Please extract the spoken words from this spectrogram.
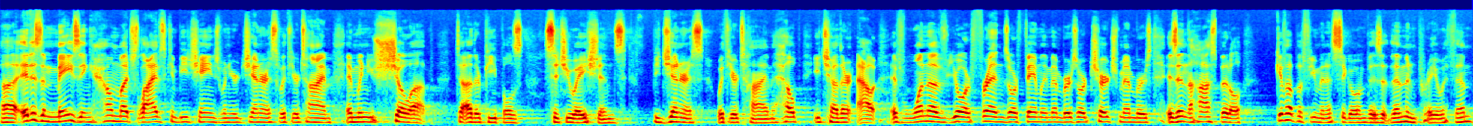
Uh, it is amazing how much lives can be changed when you're generous with your time and when you show up to other people's situations. Be generous with your time. Help each other out. If one of your friends or family members or church members is in the hospital, give up a few minutes to go and visit them and pray with them.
